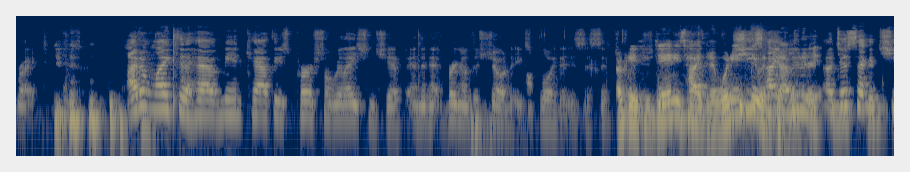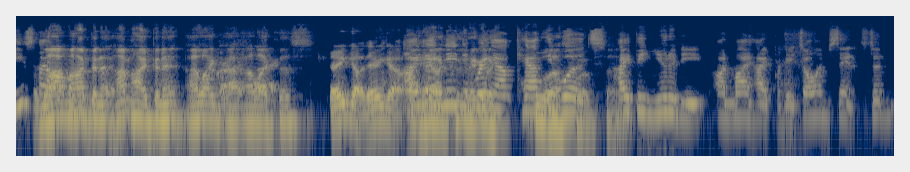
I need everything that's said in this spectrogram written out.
right. I don't like to have me and Cathie's personal relationship and then bring her on the show to exploit it. Is the situation? Okay, so Danny's hyping it. What are you she's doing, hype Kevin? unity. Uh, just a second. She's no, hype I'm hyping it. I'm hyping it. I like I, I like this. There you go. There you go. I Okay. got a didn't need to bring out Kathy cool-ass Woods website. hyping unity on my hyper hate. That's all I'm saying. It stood.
